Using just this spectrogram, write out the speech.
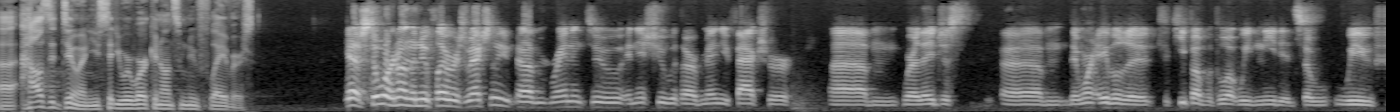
Uh, how's it doing? You said you were working on some new flavors. Yeah, still working on the new flavors. We actually um, ran into an issue with our manufacturer um, where they just um, they weren't able to, to keep up with what we needed. So we've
